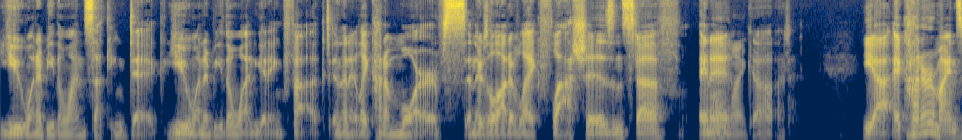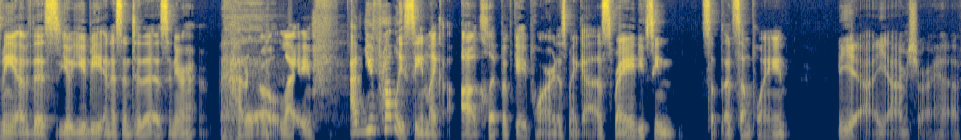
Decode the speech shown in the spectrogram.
you want to be the one sucking dick. You want to be the one getting fucked. And then it like kind of morphs and there's a lot of like flashes and stuff in oh it. Oh my god. Yeah, it kind of reminds me of this. You, you'd be innocent to this in your hetero life. I've, you've probably seen like a clip of gay porn, is my guess, right? You've seen some, at some point. Yeah, yeah, I'm sure I have.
